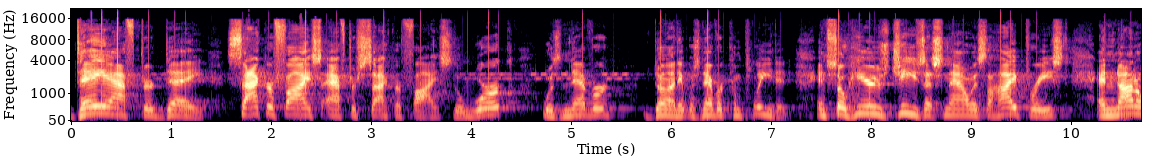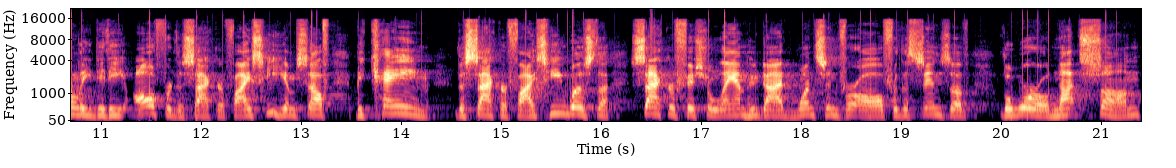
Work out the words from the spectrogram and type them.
Day after day, sacrifice after sacrifice, the work was never done. It was never completed. And so here's Jesus now as the high priest. And not only did he offer the sacrifice, he himself became the sacrifice. He was the sacrificial lamb who died once and for all for the sins of the world, not some,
